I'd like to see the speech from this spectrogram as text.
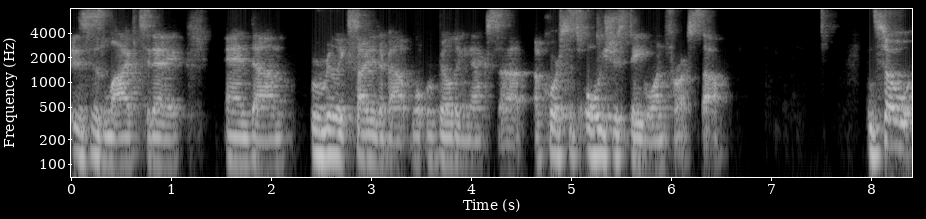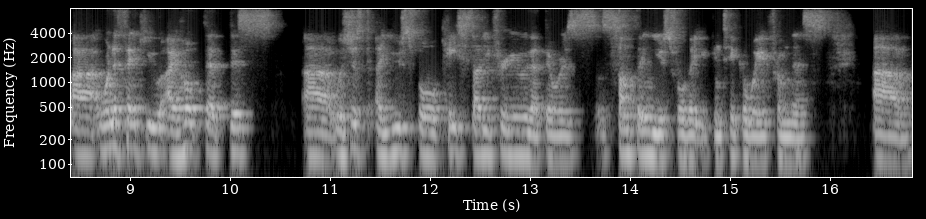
this is live today, and um, we're really excited about what we're building next. Uh, of course, it's always just day one for us, though. And so uh, I want to thank you. I hope that this uh, was just a useful case study for you, that there was something useful that you can take away from this. Um,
